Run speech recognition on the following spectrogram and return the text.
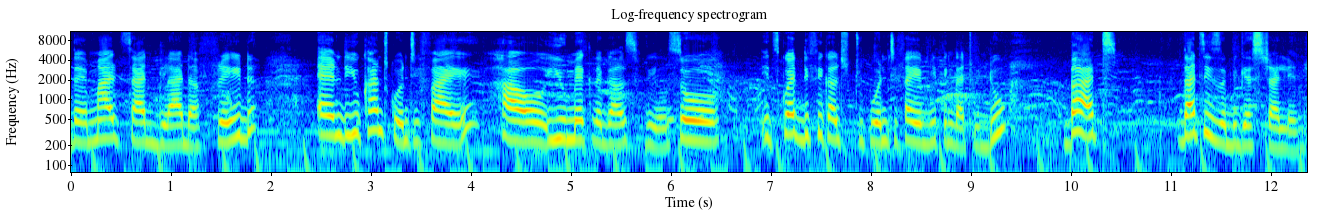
the mad, sad, glad, afraid, and you can't quantify how you make the girls feel. So it's quite difficult to quantify everything that we do, but that is the biggest challenge.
